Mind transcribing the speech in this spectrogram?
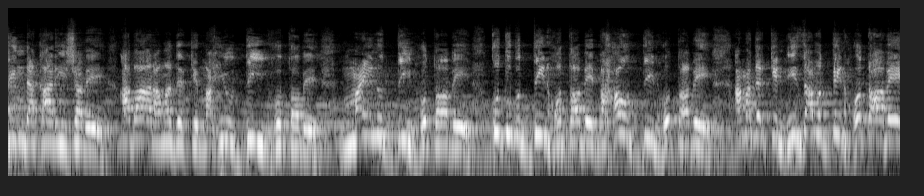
জিন্দাকারী হিসাবে আবার আমাদেরকে মাহিউদ্দিন হতে হবে, মাইনুদ্দিন হতে হবে, কুতুবুদ্দিন হতে হবে, বাহাউদ্দিন হতে হবে, আমাদেরকে নিজামুদ্দিন হতে হবে,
